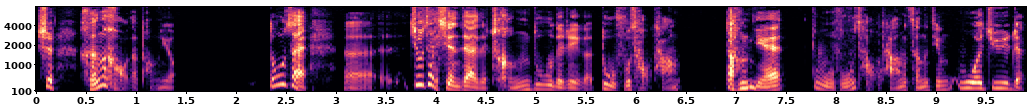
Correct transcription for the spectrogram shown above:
是很好的朋友。都在呃，就在现在的成都的这个杜甫草堂。当年杜甫草堂曾经蜗居着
